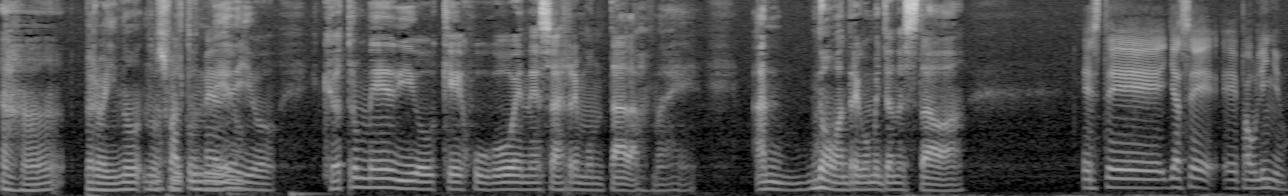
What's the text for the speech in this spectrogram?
Ajá. Pero ahí no, nos, Nos falta falta un medio. medio. ¿Qué otro medio que jugó en esas remontadas, maje? No, André Gómez ya no estaba. Este, ya sé, eh, Paulinho.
